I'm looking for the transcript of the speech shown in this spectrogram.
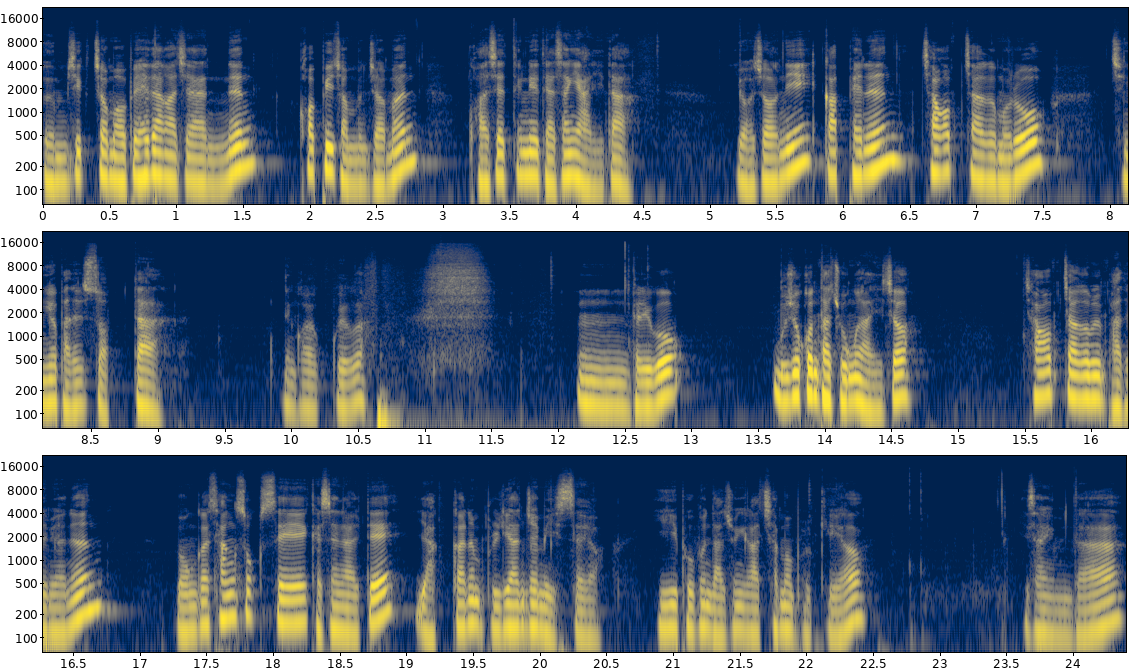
음식점 업에 해당하지 않는 커피 전문점은 과세 특례 대상이 아니다. 여전히 카페는 창업 자금으로 징여받을 수 없다는 거였고요. 음, 그리고 무조건 다 좋은 건 아니죠. 창업 자금을 받으면은 뭔가 상속세 계산할 때 약간은 불리한 점이 있어요. 이 부분 나중에 같이 한번 볼게요. 이상입니다.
